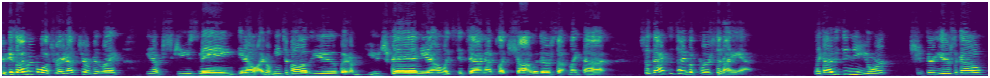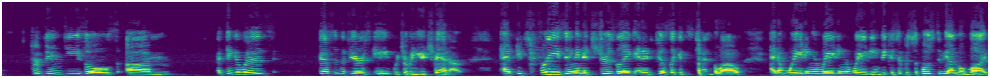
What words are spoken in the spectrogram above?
Because I would have walked right up to her and been like, you know, excuse me, you know, I don't mean to bother you, but I'm a huge fan, you know, like sit down, have like shot with her or something like that. So that's the type of person I am. Like I was in New York two, three years ago for Vin Diesel's, um, I think it was Fast and the Furious 8, which I'm a huge fan of. And it's freezing and it's drizzling and it feels like it's 10 below. And I'm waiting and waiting and waiting because it was supposed to be on the live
